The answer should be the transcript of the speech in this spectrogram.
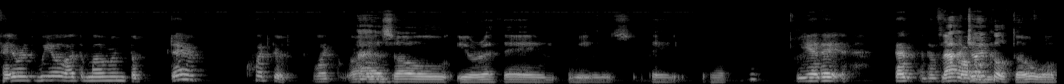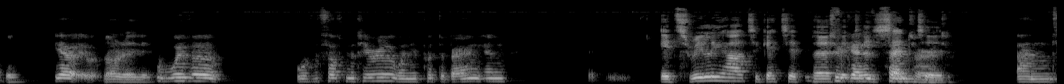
favorite wheel at the moment, but they're quite good. Like um, As all urethane wheels, they wobble. yeah, they that that's Nah, problem. Joycult don't wobble. Yeah, Not really. with a with a soft material when you put the bearing in, It's really hard to get it perfectly to get it centered. centered. and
